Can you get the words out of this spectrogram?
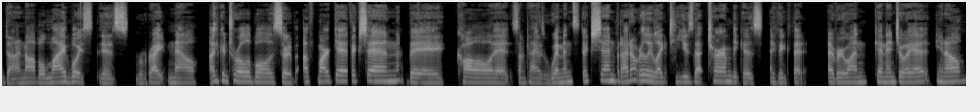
done a novel. My voice is right now uncontrollable is sort of upmarket fiction. They call it sometimes women's fiction, but I don't really like to use that term because I think that everyone can enjoy it, you know,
